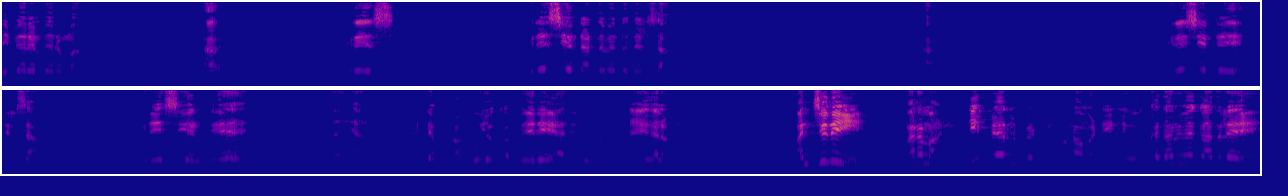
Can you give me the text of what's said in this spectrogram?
నీ పేరేం పేరమ్మా? గ్రేస్. గ్రేసి అంటే అర్థం ఏంటో తెలుసా? ఆ? గ్రేసి అంటే తెలుసా? గ్రేసి అంటే దయ. అంటే ప్రభు యొక్క పేరే అది కూడా. దయగలవాడు. మంచిది. మనం అన్ని పేర్లు పెట్టుకుంటున్నామండి. నీ ఒక్కదానివే కాదులే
